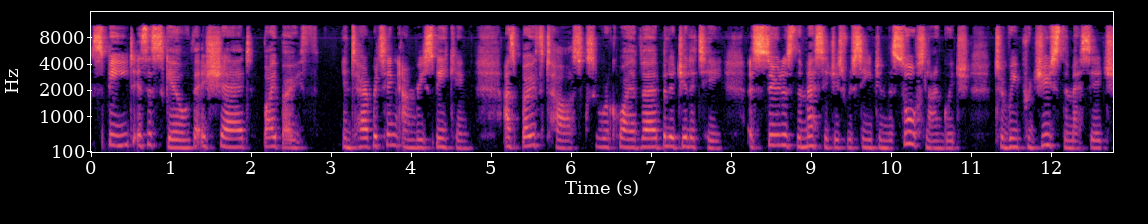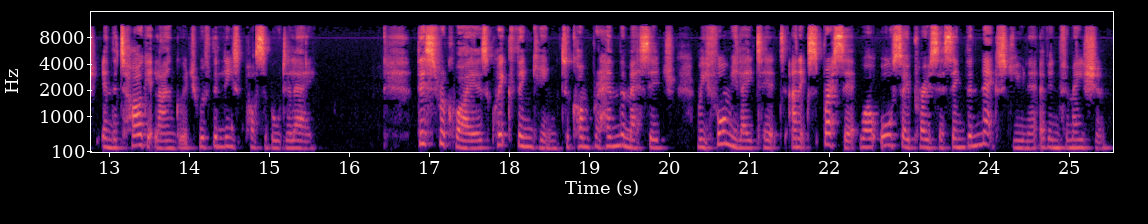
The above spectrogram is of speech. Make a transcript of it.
Speed is a skill that is shared by both interpreting and respeaking, as both tasks require verbal agility as soon as the message is received in the source language to reproduce the message in the target language with the least possible delay. This requires quick thinking to comprehend the message, reformulate it, and express it while also processing the next unit of information.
